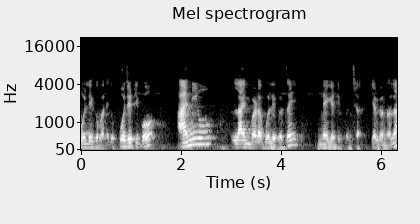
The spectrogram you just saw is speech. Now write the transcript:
बोलेको भनेको पोजिटिभ हो आनियो लाइनबाट बोलेको चाहिँ नेगेटिभ हुन्छ। केयर गर्नु होला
